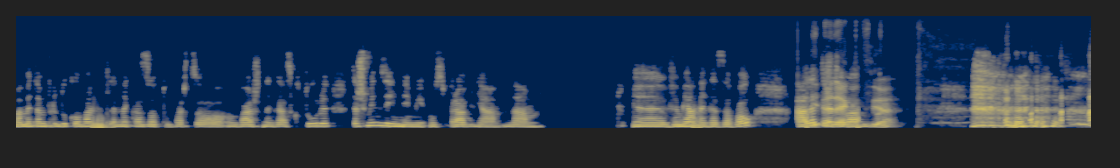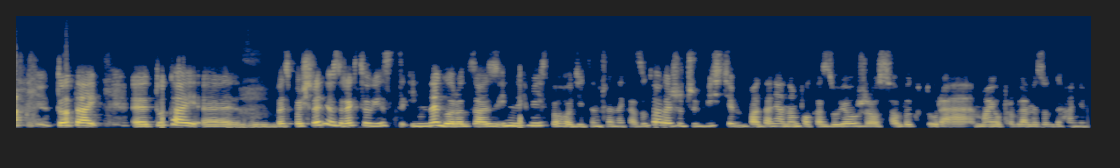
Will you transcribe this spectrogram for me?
Mamy tam produkowany tlenek azotu, bardzo ważny gaz, który też między innymi usprawnia nam e, wymianę gazową, ale I też erekcję. działa tutaj, e, tutaj e, bezpośrednio z reakcją jest innego rodzaju, z innych miejsc pochodzi ten tlenek azotu, ale rzeczywiście badania nam pokazują, że osoby, które mają problemy z oddychaniem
